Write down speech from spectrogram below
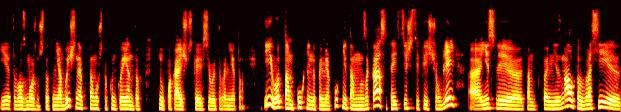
и это, возможно, что-то необычное, потому что конкурентов, ну, пока еще, скорее всего, этого нету. И вот там кухни, например, кухни там на заказ от 36 тысяч рублей. А если там кто не знал, то в России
